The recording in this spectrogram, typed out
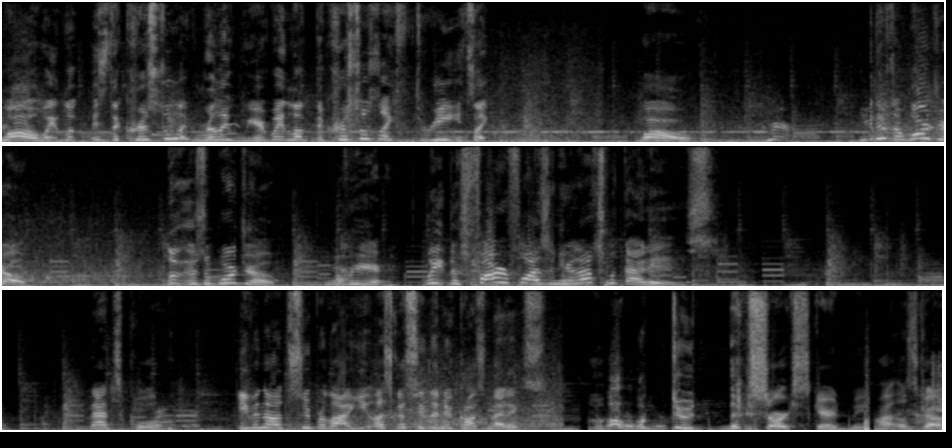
Whoa, wait, look. Is the crystal like really weird? Wait, look. The crystal's like three. It's like. Whoa. Come here. Hey, There's a wardrobe. Look, there's a wardrobe over here. Wait, there's fireflies in here. That's what that is. That's cool. Even though it's super laggy, let's go see the new cosmetics. Oh, oh, dude, the shark scared me. All right, let's go.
